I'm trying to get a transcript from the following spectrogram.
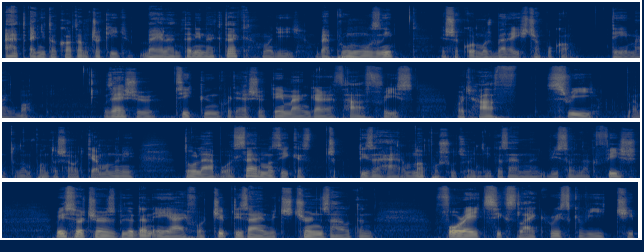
Hát ennyit akartam csak így bejelenteni nektek, vagy így bepromózni, és akkor most bele is csapok a témákba. Az első cikkünk, vagy első témánk Gareth Half Freeze, vagy Half Three, nem tudom pontosan, hogy kell mondani, tollából származik, ez csak 13 napos, úgyhogy igazán viszonylag fish. Researchers build an AI for chip design which turns out an 486-like RISC-V chip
